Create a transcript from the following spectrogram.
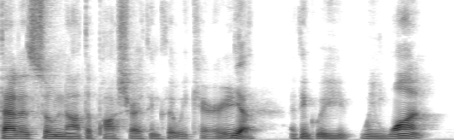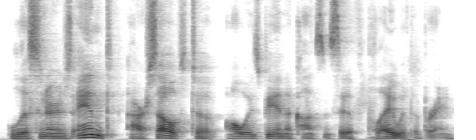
that is so not the posture I think that we carry. yeah. I think we we want listeners and ourselves to always be in a constant state of play with the brain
